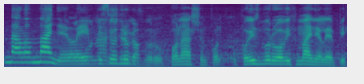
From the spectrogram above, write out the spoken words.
malo manje lepi su u našem drugom? izboru, po našem, po, po izboru ovih manje lepih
